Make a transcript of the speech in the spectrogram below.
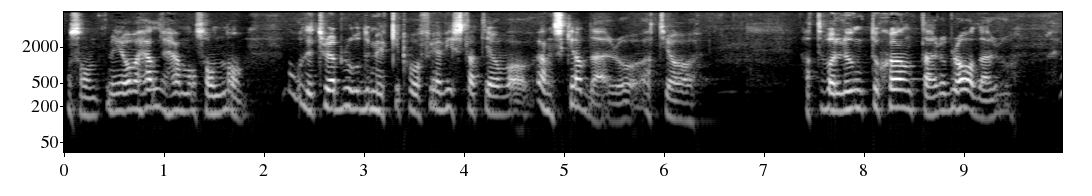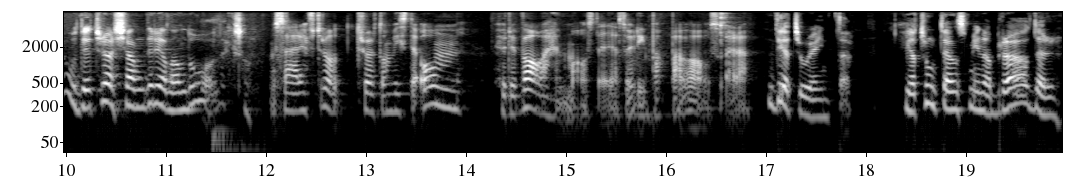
och sånt. Men jag var hellre hemma hos honom. Och det tror jag berodde mycket på för jag visste att jag var önskad där och att jag att det var lugnt och skönt där och bra där. Och, och det tror jag kände redan då. Liksom. Så här efteråt, tror du att de visste om hur det var hemma hos dig? Alltså hur din pappa var och sådär? Det tror jag inte. Jag tror inte ens mina bröder,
